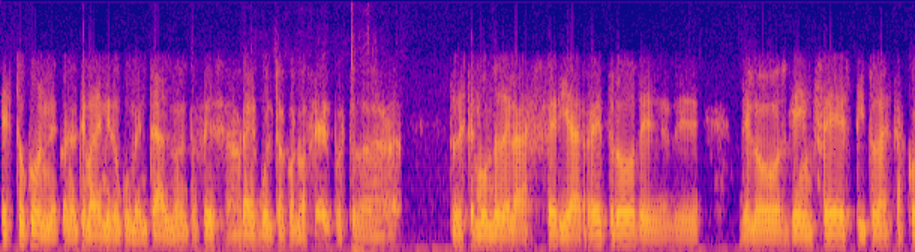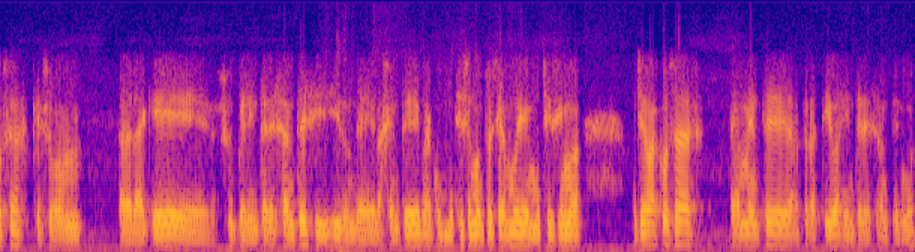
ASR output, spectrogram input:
esto con, con el tema de mi documental, ¿no? Entonces ahora he vuelto a conocer pues toda, todo este mundo de las ferias retro, de de los Game Fest y todas estas cosas que son, la verdad que súper interesantes y, donde la gente va con muchísimo entusiasmo y hay muchísimas, muchísimas cosas realmente atractivas e interesantes. ¿no?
